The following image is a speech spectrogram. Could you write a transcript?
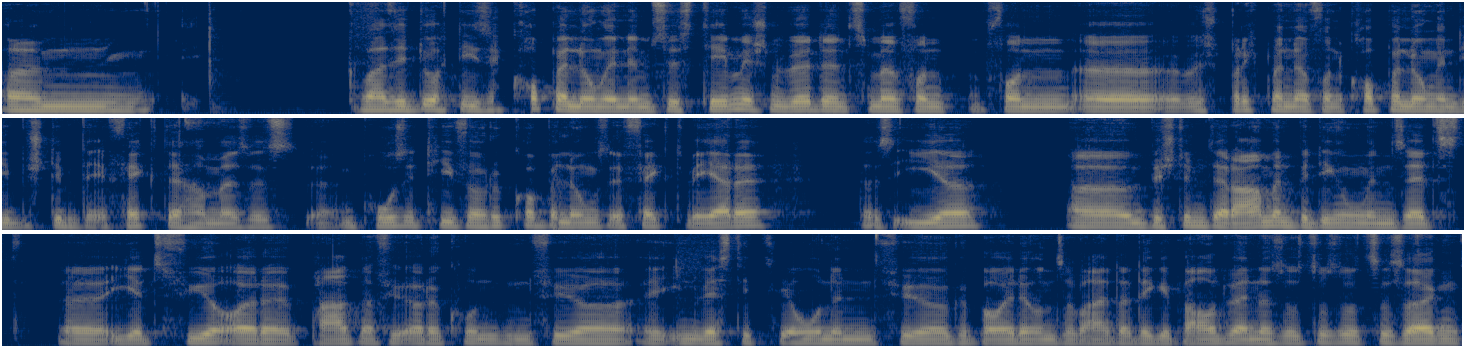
ähm, quasi durch diese Koppelungen im Systemischen würde jetzt mal von, von äh, spricht man ja von Koppelungen, die bestimmte Effekte haben. Also es, ein positiver Rückkoppelungseffekt wäre, dass ihr äh, bestimmte Rahmenbedingungen setzt, äh, jetzt für eure Partner, für eure Kunden, für äh, Investitionen, für Gebäude und so weiter, die gebaut werden. Also sozusagen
